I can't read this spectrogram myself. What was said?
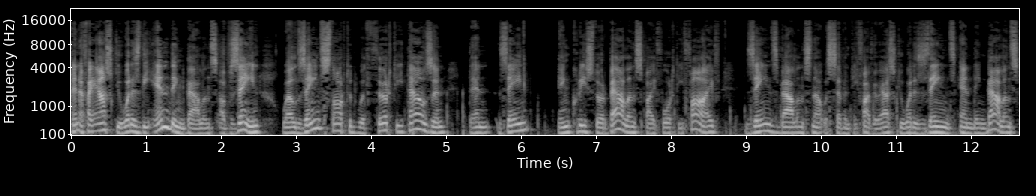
And if I ask you, what is the ending balance of Zane? Well, Zane started with 30,000, then Zane increased their balance by 45. Zane's balance now is 75. If I ask you, what is Zane's ending balance?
